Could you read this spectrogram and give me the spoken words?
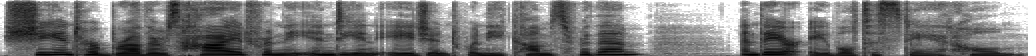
She and her brothers hide from the Indian agent when he comes for them, and they are able to stay at home.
